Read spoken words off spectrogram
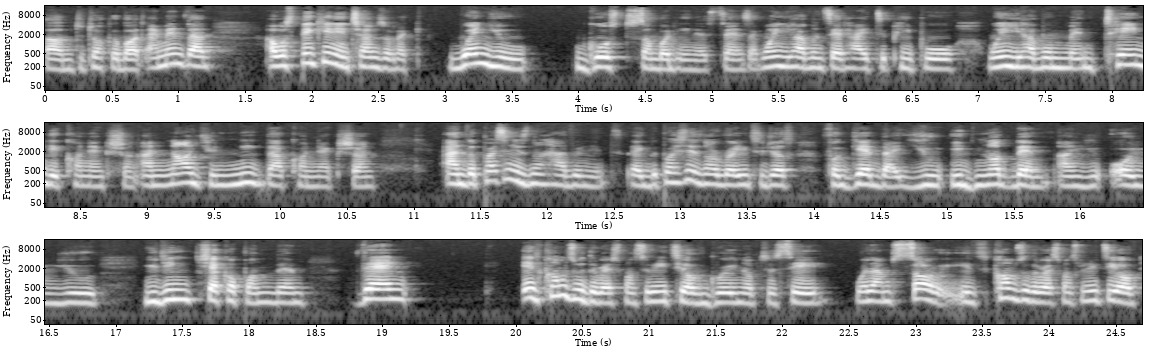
um, to talk about, I meant that I was thinking in terms of like when you ghost somebody in a sense, like when you haven't said hi to people, when you haven't maintained a connection and now you need that connection and the person is not having it. Like the person is not ready to just forget that you ignored them and you, or you, you didn't check up on them. Then it comes with the responsibility of growing up to say, well, I'm sorry. It comes with the responsibility of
